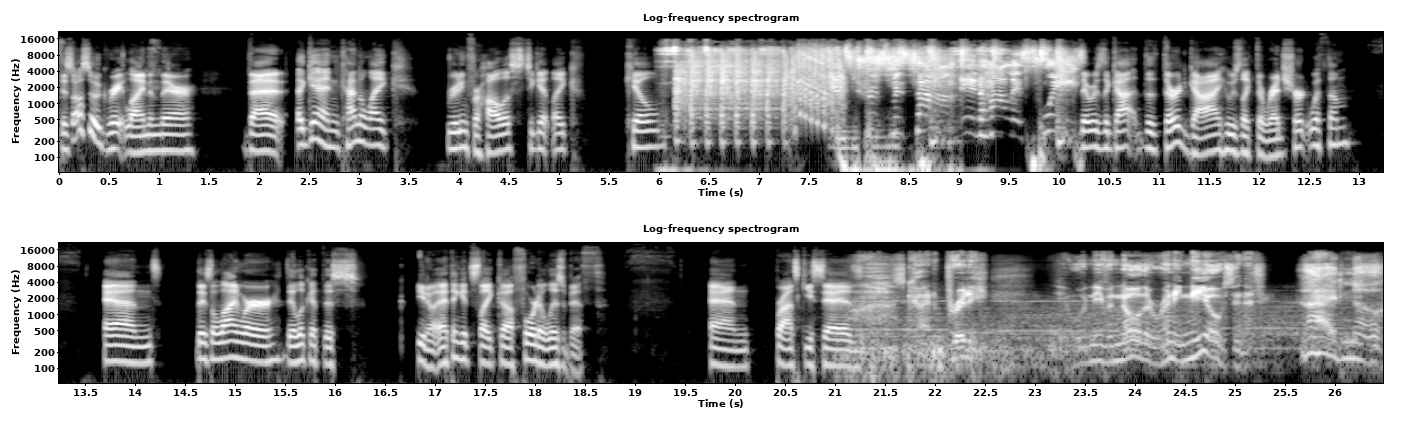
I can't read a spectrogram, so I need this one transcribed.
There's also a great line in there that, again, kind of like rooting for Hollis to get like killed. It's Christmas time in Hollis, Queens. There was the guy, the third guy who was like the red shirt with them, and there's a line where they look at this, you know, I think it's like uh, Fort Elizabeth, and Bronsky says, It's kind of pretty. You wouldn't even know there were any Neos in it. I'd know.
